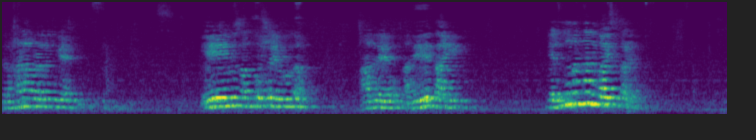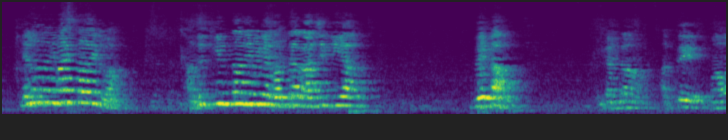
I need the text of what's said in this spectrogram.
ಗ್ರಹಣ ಮಾಡಂಗೆ ಏನು ಸಂತೋಷ ಇರುವುದಿಲ್ಲ ಆದ್ರೆ ಅದೇ ತಾಯಿ ಎಲ್ಲವನ್ನ ನಿಭಾಯಿಸ್ತಾಳೆ. ಎಲ್ಲವನ್ನ ನಿಭಾಯಿಸ್ತಾಳೆ ಇಲ್ವಾ? ಅದಕ್ಕಿಂತ ನಿಮಗೆ ದೊಡ್ಡ ರಾಜಕೀಯ ಬೇಕಾ? ಗಂಡ, ಅತ್ತೆ, ಮಾವ,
